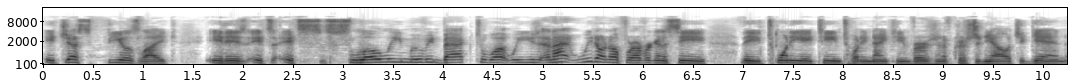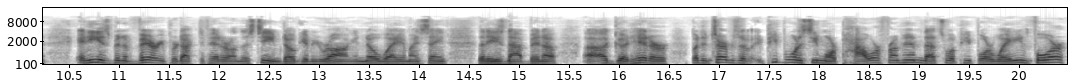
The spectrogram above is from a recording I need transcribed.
It just feels like it is it's it's slowly moving back to what we use and I we don't know if we're ever going to see the 2018-2019 version of Christian Yelich again and he has been a very productive hitter on this team don't get me wrong in no way am I saying that he has not been a a good hitter but in terms of people want to see more power from him that's what people are waiting for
